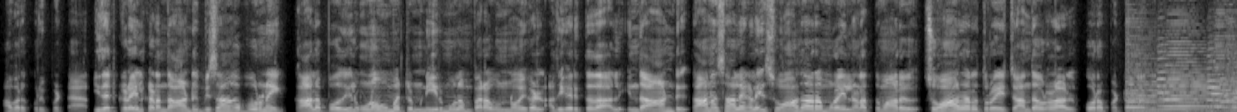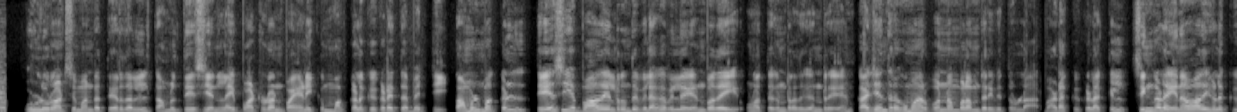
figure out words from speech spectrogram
அவர் குறிப்பிட்டார். இதற்கிடையில் கடந்த ஆண்டு விசாக பூரணை காலப்பகுதியில் உணவு மற்றும் நீர் மூலம் பரவும் நோய்கள் அதிகரித்ததால் இந்த ஆண்டு தான சாலைகளை சுகாதார முறையில் நடத்துமாறு சுகாதாரத்துறையை சார்ந்தவர்களால் கோரப்பட்டுள்ளது. உள்ளூராட்சி மன்ற தேர்தலில் தமிழ் தேசிய நிலைப்பாட்டுடன் பயணிக்கும் மக்களுக்கு கிடைத்த வெற்றி. தமிழ் மக்கள் தேசிய பாதையிலிருந்து விலகவில்லை என்பதை உணர்த்துகின்றது என்று கஜேந்திரகுமார் பொன்னம்பலம் தெரிவித்துள்ளார். வடக்கு கிழக்கில் சிங்கள இனவாதிகளுக்கு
